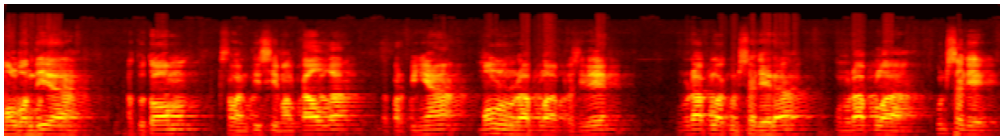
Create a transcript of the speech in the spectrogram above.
Molt bon dia a tothom, excel·lentíssim alcalde de Perpinyà, molt honorable president, honorable consellera, honorable conseller,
